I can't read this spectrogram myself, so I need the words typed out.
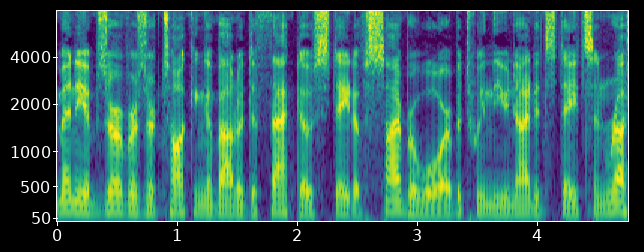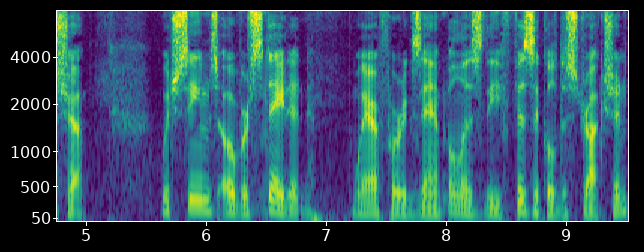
Many observers are talking about a de facto state of cyber war between the United States and Russia, which seems overstated, where, for example, is the physical destruction,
